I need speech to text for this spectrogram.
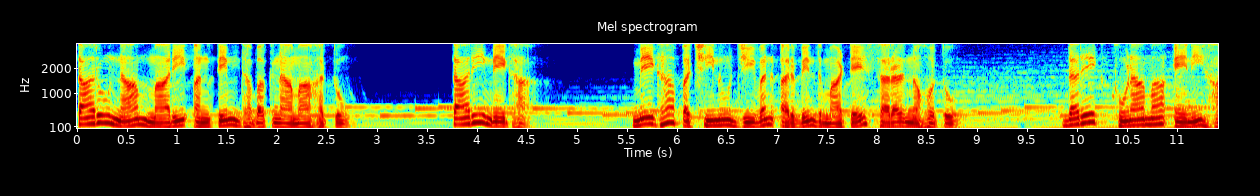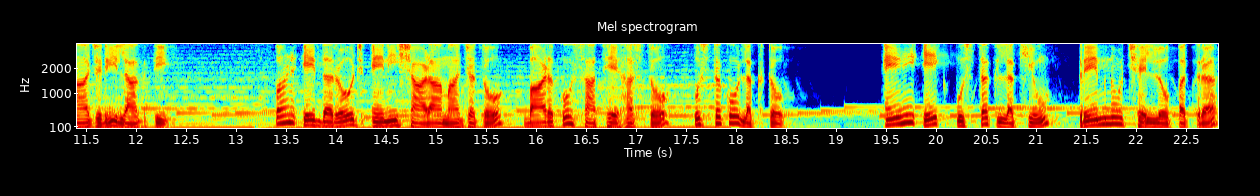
તારું નામ મારી અંતિમ ધબકનામાં હતું. તારી મેઘા. મેઘા પછીનું જીવન અરવિંદ માટે સરળ નહોતું. દરેક ખૂણામાં એની હાજરી લાગતી. પણ એ દરરોજ એની શાળામાં જતો, બાળકો સાથે હસતો, પુસ્તકો લખતો. એણે એક પુસ્તક લખ્યું, પ્રેમનો છેલ્લો પત્ર,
